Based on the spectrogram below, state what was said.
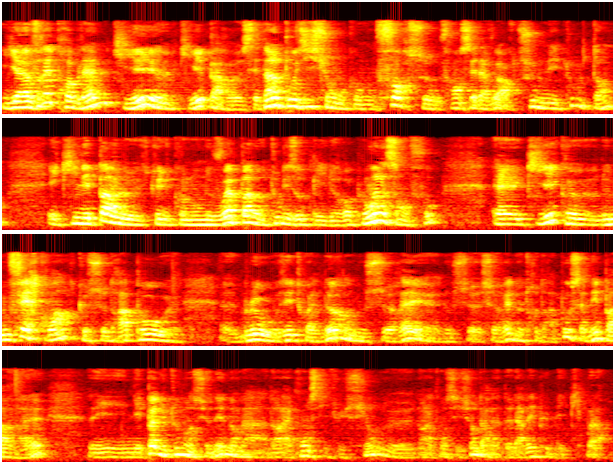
il y a un vrai problème qui est, qui est par cette imposition qu'on force aux Français d'avoir sous tout le temps, et qui n'est pas le, que, l'on ne voit pas dans tous les autres pays d'Europe, loin s'en faut, euh, qui est de nous faire croire que ce drapeau euh, bleu aux étoiles d'or nous serait, notre drapeau. Ça n'est pas vrai. Il n'est pas du tout mentionné dans la, Constitution, euh, de la, République. Voilà.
